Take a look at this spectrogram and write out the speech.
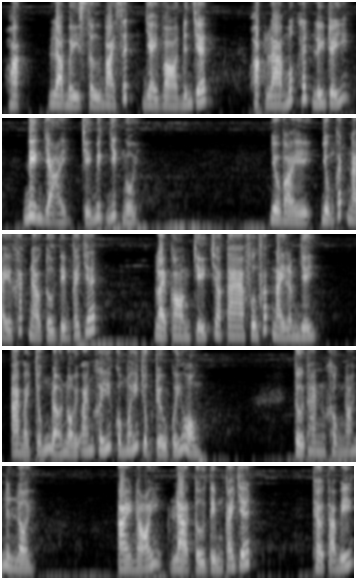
Hoặc là bị sự bài xích dày vò đến chết hoặc là mất hết lý trí, điên dại chỉ biết giết người. Như vậy, dùng cách này khác nào tự tìm cái chết. Lại còn chỉ cho ta phương pháp này làm gì? Ai mà chống đỡ nổi oán khí của mấy chục triệu quỷ hồn? Từ thanh không nói nên lời. Ai nói là tự tìm cái chết? Theo ta biết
